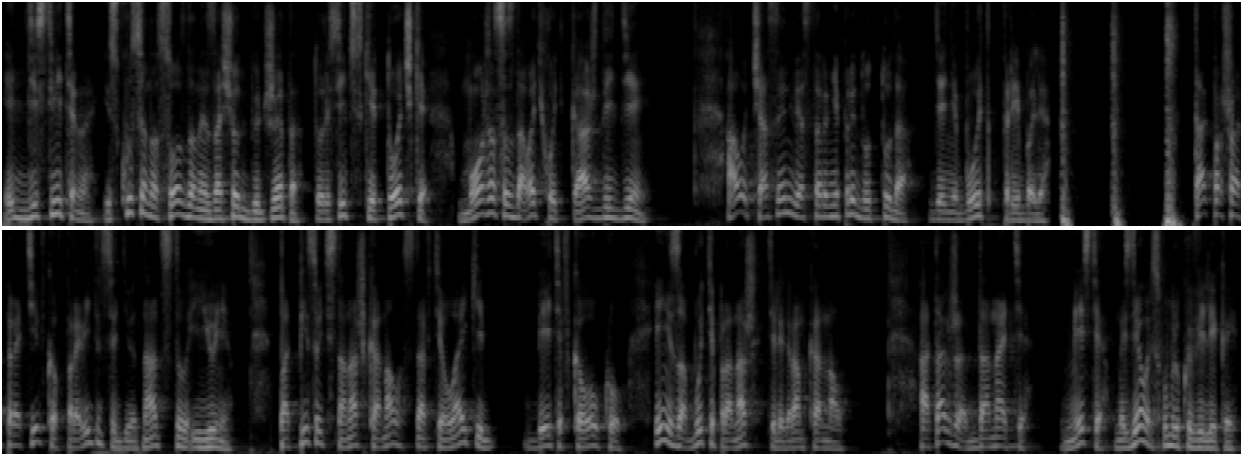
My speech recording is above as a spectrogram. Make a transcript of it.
И действительно, искусственно созданные за счет бюджета туристические точки можно создавать хоть каждый день. А вот частные инвесторы не придут туда, где не будет прибыли. Так прошла оперативка в правительстве 19 июня. Подписывайтесь на наш канал, ставьте лайки, бейте в колокол и не забудьте про наш телеграм-канал. А также донатьте. Вместе мы сделаем республику великой,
